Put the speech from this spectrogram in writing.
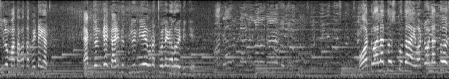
ছিল, মাথা ফাতা ফেটে গেছে। একজনকে গাড়িতে তুলে নিয়ে ওরা চলে গেল ওইদিকে। অটোওয়ালার দোষ কোথায়? অটোওয়ালার দোষ?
